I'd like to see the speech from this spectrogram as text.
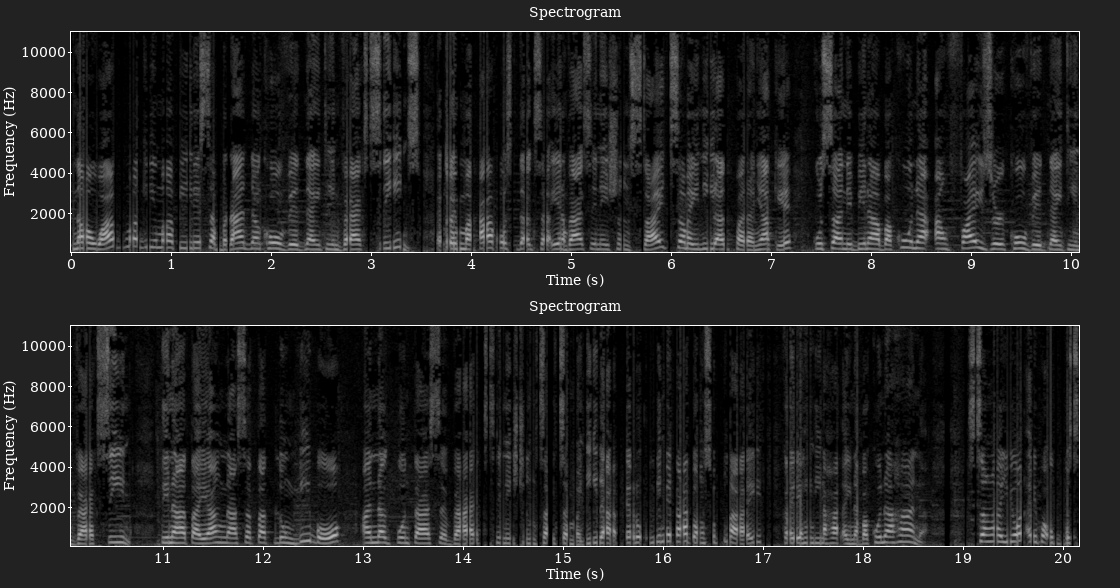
na huwag maging mapili sa brand ng COVID-19 vaccines. Ito ay matapos dagsain ang vaccination site sa Maynila at Paranaque kung saan ibinabakuna ang Pfizer COVID-19 vaccine. Tinatayang nasa 3,000 ang nagpunta sa vaccination site sa Manila pero limitado ang supply kaya hindi lahat ay nabakunahan. Sa ngayon ay paubos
